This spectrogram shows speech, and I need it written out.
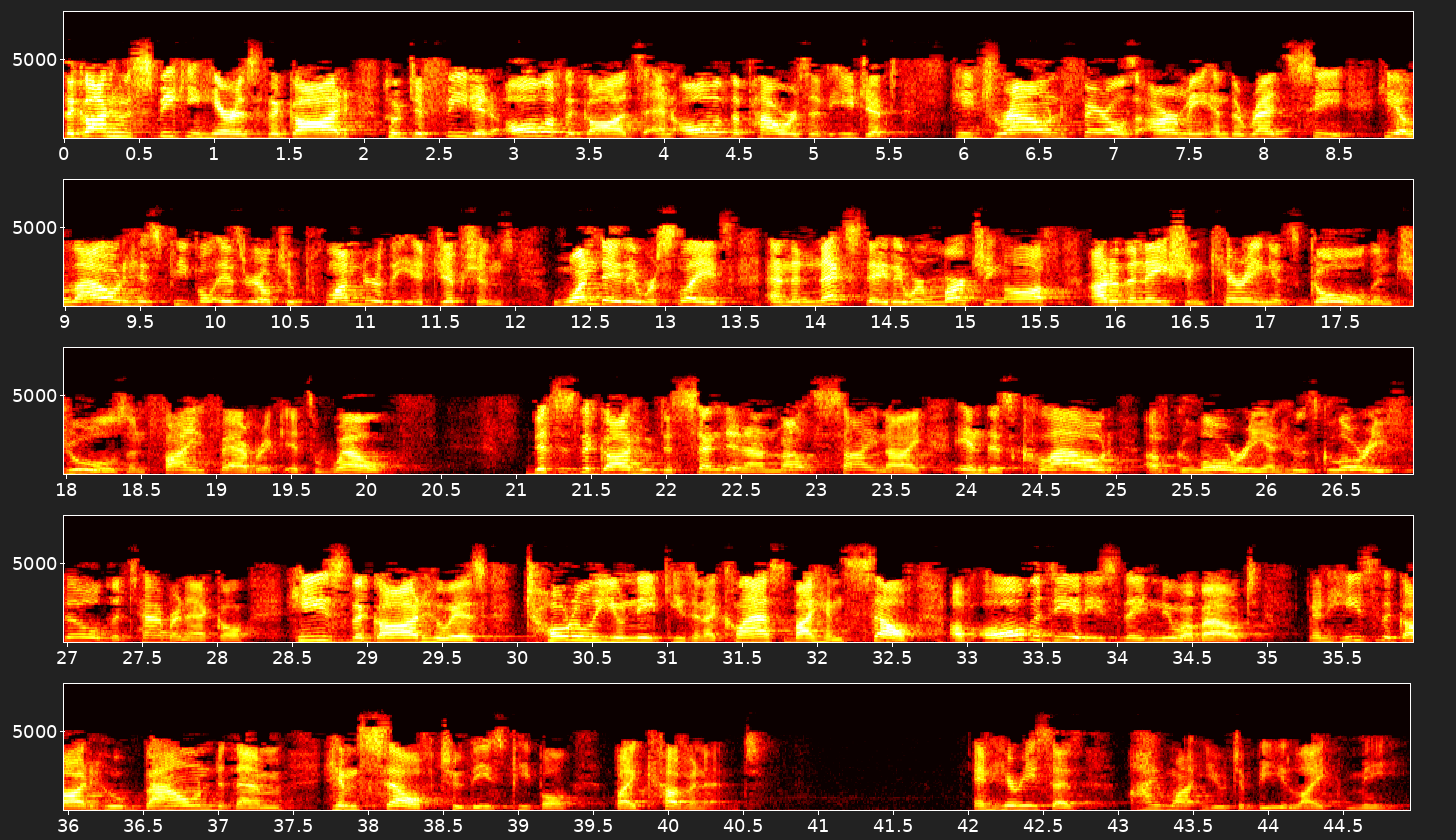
The God who's speaking here is the God who defeated all of the gods and all of the powers of Egypt. He drowned Pharaoh's army in the Red Sea. He allowed his people Israel to plunder the Egyptians. One day they were slaves, and the next day they were marching off out of the nation carrying its gold and jewels and fine fabric, its wealth. This is the God who descended on Mount Sinai in this cloud of glory and whose glory filled the tabernacle. He's the God who is totally unique. He's in a class by himself of all the deities they knew about. And he's the God who bound them himself to these people by covenant. And here he says, I want you to be like me.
